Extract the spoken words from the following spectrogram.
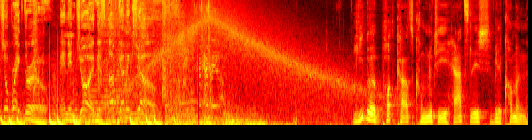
breakthrough and enjoy this upcoming show. Liebe Podcast-Community, herzlich willkommen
